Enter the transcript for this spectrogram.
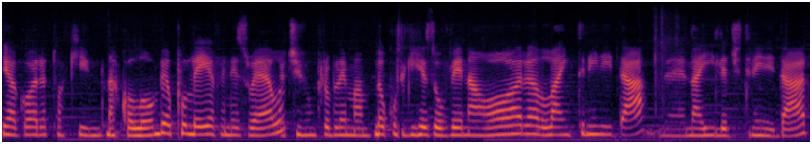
e agora eu tô aqui na Colômbia. Eu pulei a Venezuela, eu tive um problema, não consegui resolver na hora, lá em Trinidad, né, na ilha de Trinidad.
